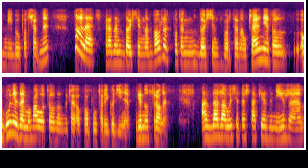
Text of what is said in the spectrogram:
mi był potrzebny. No ale razem z dojściem na dworzec, potem z dojściem z dworca na uczelnię, to ogólnie zajmowało to zazwyczaj około półtorej godziny w jedną stronę. A zdarzały się też takie dni, że, mm,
